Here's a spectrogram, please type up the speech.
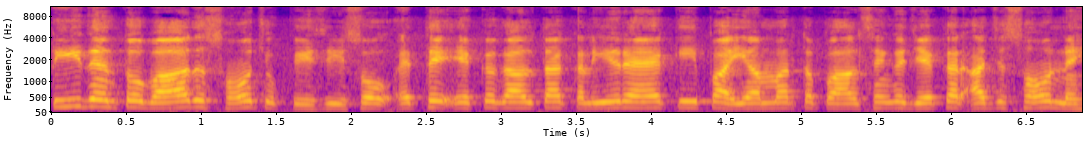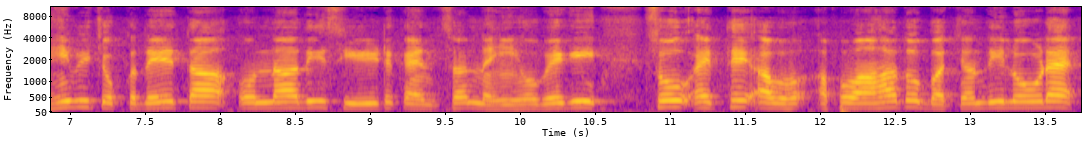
30 ਦਿਨ ਤੋਂ ਬਾਅਦ ਸਹੁੰ ਚੁੱਕੀ ਸੀ। ਸੋ ਇੱਥੇ ਇੱਕ ਗੱਲ ਤਾਂ ਕਲੀਅਰ ਹੈ ਕਿ ਭਾਈ ਅਮਰਤਪਾਲ ਸਿੰਘ ਜੇਕਰ ਅੱਜ ਸਹੁੰ ਨਹੀਂ ਵੀ ਚੁੱਕਦੇ ਤਾਂ ਉਹਨਾਂ ਦੀ ਸੀਟ ਕੈਂਸਲ ਨਹੀਂ ਹੋਵੇਗੀ। ਸੋ ਇੱਥੇ ਅਫ- ਅਫਵਾਹਾਂ ਤੋਂ ਬਚਣ ਦੀ ਲੋੜ ਹੈ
